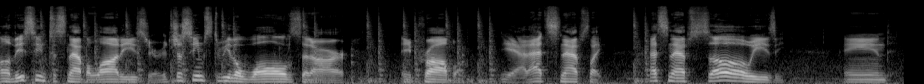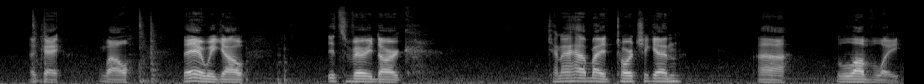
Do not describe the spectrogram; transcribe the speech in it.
Oh, these seem to snap a lot easier. It just seems to be the walls that are a problem. Yeah, that snaps like... That snaps so easy. And... Okay, well, there we go. It's very dark. Can I have my torch again? Ah, lovely.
